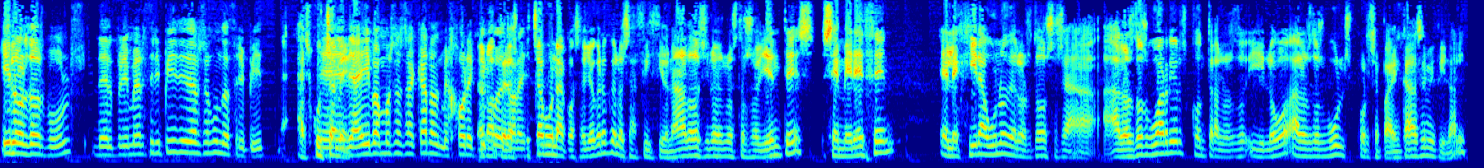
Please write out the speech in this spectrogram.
y los dos Bulls, del primer tripit y del segundo tripit. Escúchame. Eh, de ahí vamos a sacar al mejor equipo no, de pero toda la escúchame una cosa. Yo creo que los aficionados y los, nuestros oyentes se merecen elegir a uno de los dos. O sea, a los dos Warriors contra los dos y luego a los dos Bulls por separado en cada semifinal.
